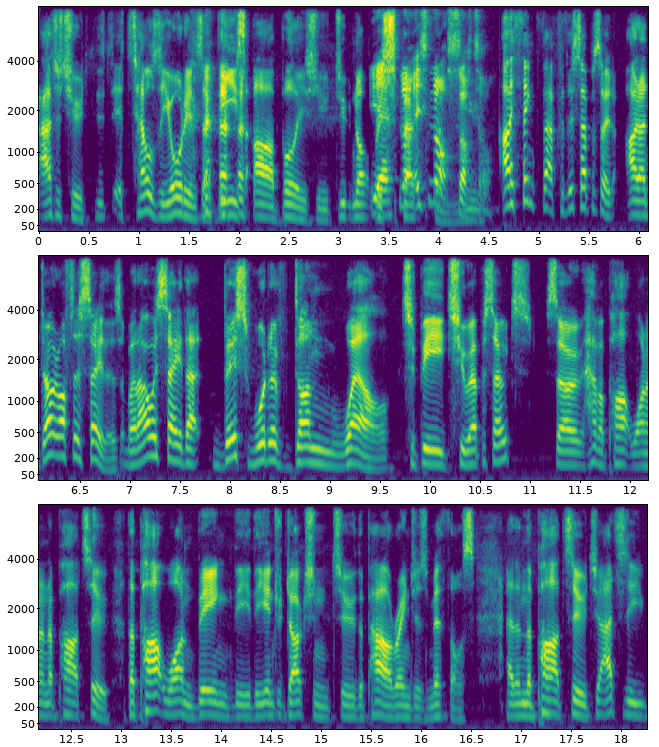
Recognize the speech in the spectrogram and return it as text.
attitude. It, it tells the audience that these are bullies. You do not Yeah, it's respect not- it's not them. You- subtle. I think that for this episode, and I don't often say this, but I would say that this would have done well to be two episodes. So have a part one and a part two. The part one being the the introduction to the Power Rangers mythos, and then the part two to actually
